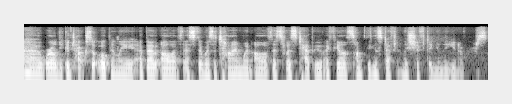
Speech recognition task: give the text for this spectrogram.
uh, world, you can talk so openly about all of this. There was a time when all of this was taboo. I feel something is definitely shifting in the universe.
